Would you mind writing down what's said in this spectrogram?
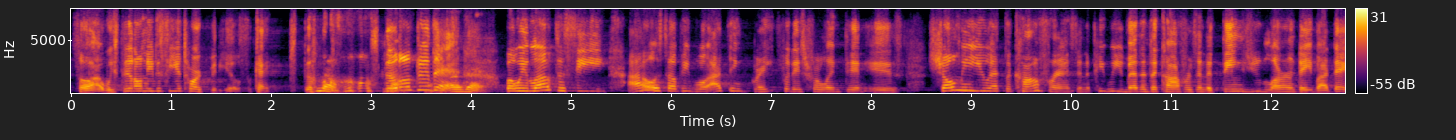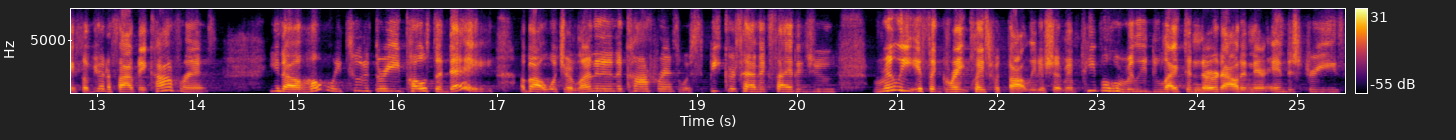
So uh, we still don't need to see your twerk videos, okay? Still, no, still no, don't do that. that. But we love to see. I always tell people, I think great footage for LinkedIn is show me you at the conference and the people you met at the conference and the things you learned day by day. So if you're at a five day conference you know, hopefully two to three posts a day about what you're learning in the conference, what speakers have excited you. Really, it's a great place for thought leadership and people who really do like to nerd out in their industries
